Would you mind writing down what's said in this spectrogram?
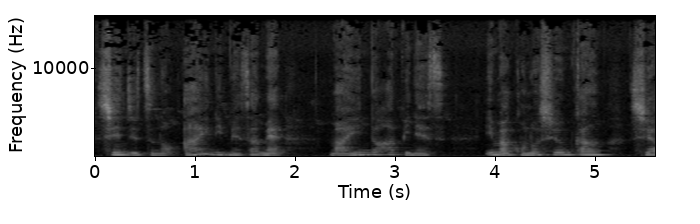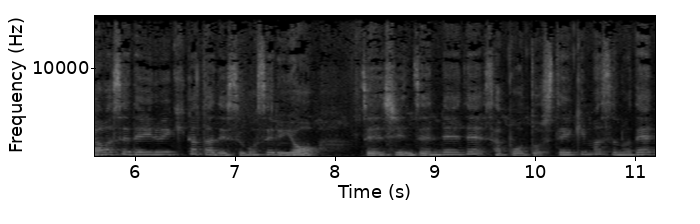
真実の愛に目覚めマインドハピネス今この瞬間幸せでいる生き方で過ごせるよう全身全霊でサポートしていきますので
